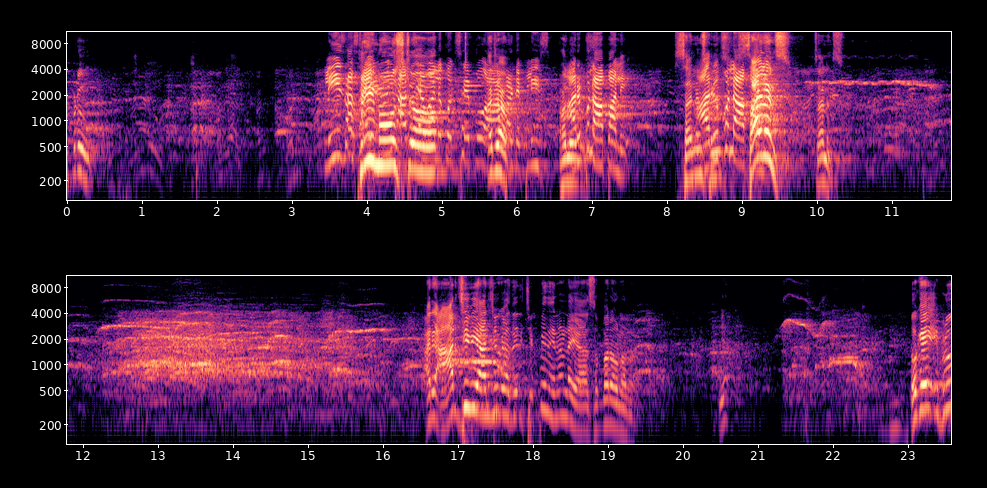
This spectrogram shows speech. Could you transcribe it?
ఇప్పుడు most, uh, కొంచెంసేపు అచ్చా. ఆపండి ప్లీజ్ Hello. అరుపులు ఆపాలి. సైలెన్స్ అరుపులు ఆపాలి. సైలెన్స్ సైలెన్స్ అరే ఆర్జీవి ఆర్జీవి కాదు అది చెప్పింది వినండి అయ్యా సుబ్బారావు గారు ఓకే ఇప్పుడు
